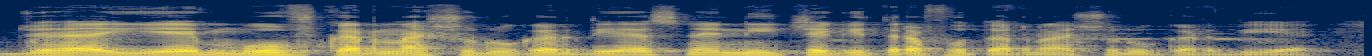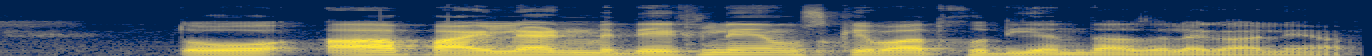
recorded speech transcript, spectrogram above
जो है, ये मूव करना शुरू कर दिया इसने नीचे की तरफ़ उतरना शुरू कर दिया है। तो आप आइलैंड में देख लें, उसके बाद खुद ही अंदाज़ा लगा लें आप।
